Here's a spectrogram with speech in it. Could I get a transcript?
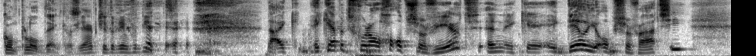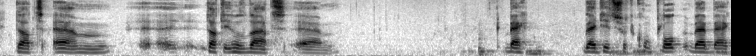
complotdenkers? Jij hebt je erin verdiept. nou, ik, ik heb het vooral geobserveerd en ik, eh, ik deel je observatie dat, um, dat inderdaad um, bij bij dit soort complot, bij, bij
